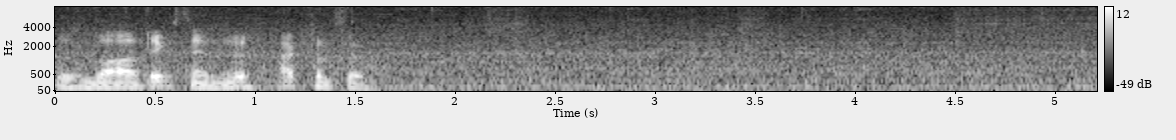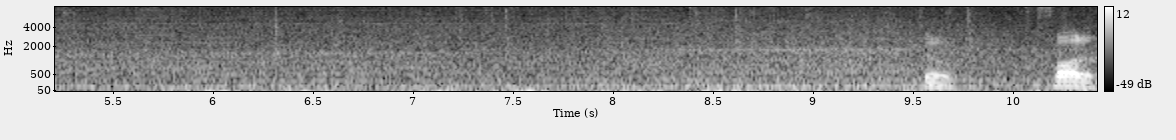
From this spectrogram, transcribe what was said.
Müssen wir allerdings nehmen, ne? Uns so. Voll.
